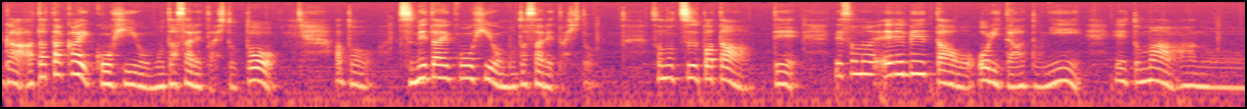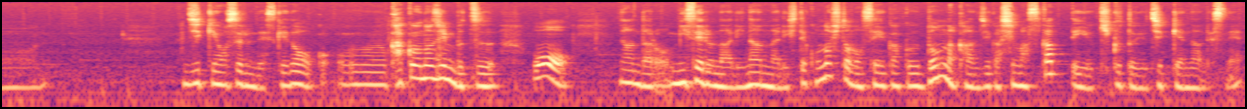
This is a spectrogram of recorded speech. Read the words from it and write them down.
ーが温かいコーヒーを持たされた人とあと冷たいコーヒーを持たされた人。その2パターンあってでそのエレベーターを降りた後にえっ、ー、とまああのー実験をするんですけど架空の人物を何だろう見せるなりなんなりしてこの人の性格どんな感じがしますかっていう聞くという実験なんですね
